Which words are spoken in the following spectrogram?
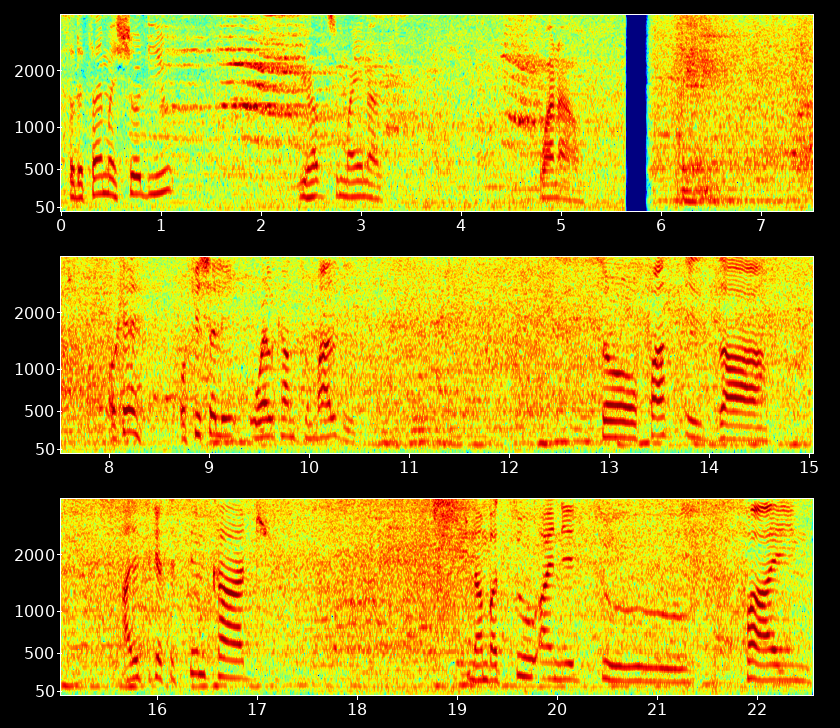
So the time I showed you, you have to minus one hour. Okay, officially welcome to Maldives. So first is uh, I need to get a SIM card. Number two, I need to find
